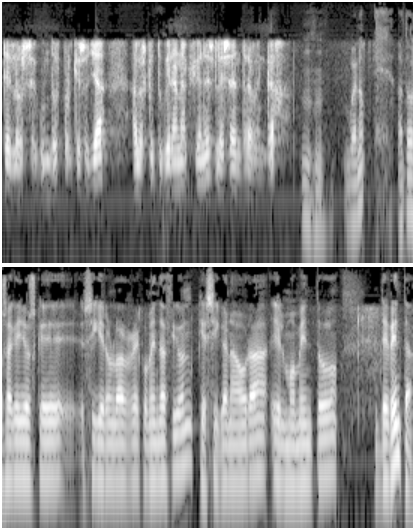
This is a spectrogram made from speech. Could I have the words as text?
de los segundos, porque eso ya a los que tuvieran acciones les ha entrado en caja. Bueno, a todos aquellos que siguieron la recomendación, que sigan ahora el momento de venta.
